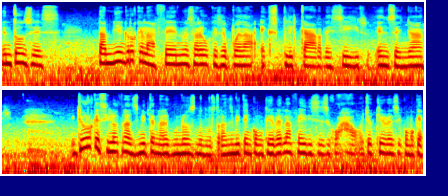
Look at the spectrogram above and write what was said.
Entonces, también creo que la fe no es algo que se pueda explicar, decir, enseñar yo creo que sí lo transmiten algunos, nos lo transmiten como que ves la fe y dices, wow, yo quiero decir como que,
